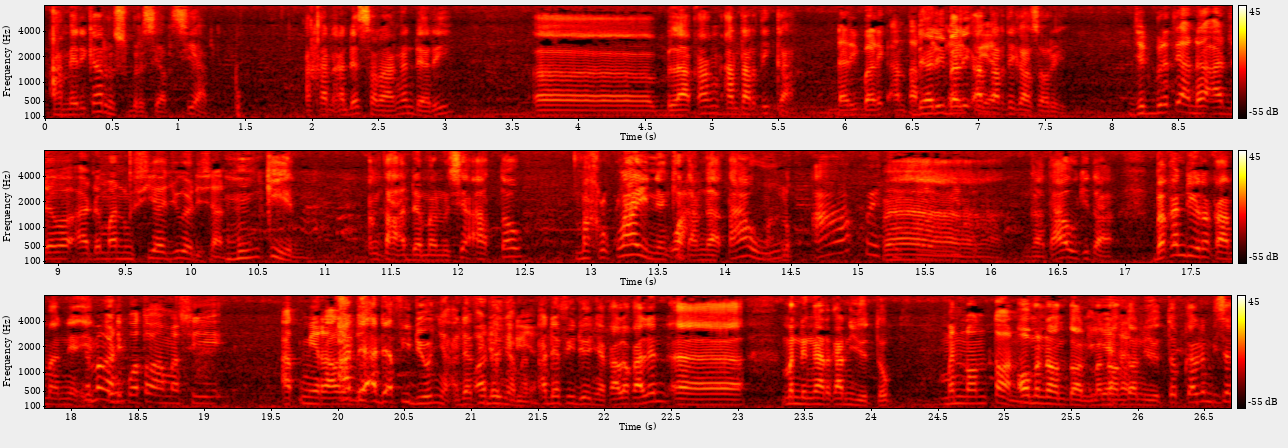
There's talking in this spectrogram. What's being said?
Amerika harus bersiap-siap akan ada serangan dari eh, belakang Antartika. Dari balik Antartika. dari balik ya? Antartika, sorry. Jadi berarti ada ada ada manusia juga di sana. Mungkin entah ada manusia atau makhluk lain yang kita Wah, nggak tahu. Makhluk apa itu kalau gitu? Nah, nggak tahu kita. Bahkan di rekamannya Emang nggak itu dipoto sama si Admiral ada itu? ada videonya, ada Oh, ada videonya, videonya. Ada videonya. Kalau kalian eh, mendengarkan YouTube, menonton. oh menonton, Iya. menonton YouTube, kalian bisa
